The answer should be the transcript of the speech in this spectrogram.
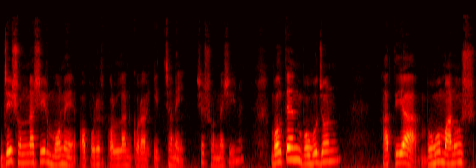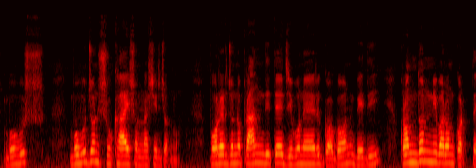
যে সন্ন্যাসীর মনে অপরের কল্যাণ করার ইচ্ছা নেই, সে সন্ন্যাসী নয়। বলতেন, বহুজন হাতিয়া, বহু মানুষ, বহু বহুজন সুখায় সন্ন্যাসীর জন্ম। পরের জন্য প্রাণ দিতে জীবনের গগন বেদি ক্রন্দন নিবারণ করতে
